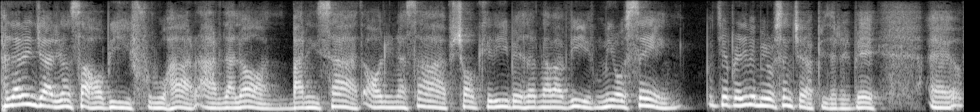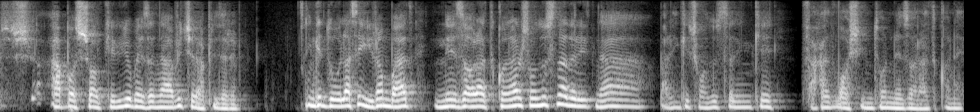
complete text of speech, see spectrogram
پدر این جریان صحابی فروهر اردلان بنی سعد آلی نسب شاکری بهزاد نووی میر حسین. جبرئیلی به میر حسین چه ربطی داره؟ به عباس شاکری و بهزاد نووی چه ربطی داره؟ اینکه دولت ایران باید نظارت کنه رو شما دوست ندارید؟ نه. برای اینکه شما دوست دارید که فقط واشنگتن نظارت کنه.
